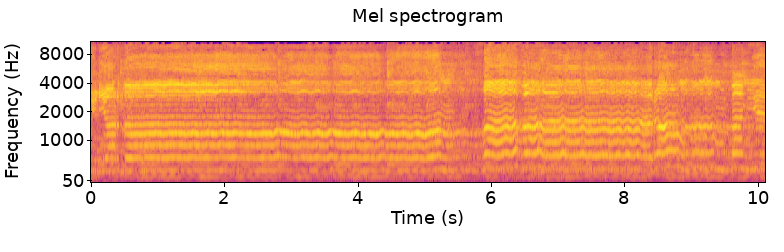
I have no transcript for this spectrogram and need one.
gün yardan haber aldım ben gitmem.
